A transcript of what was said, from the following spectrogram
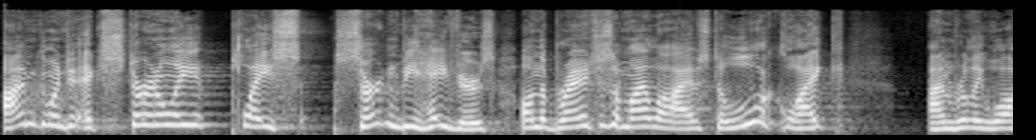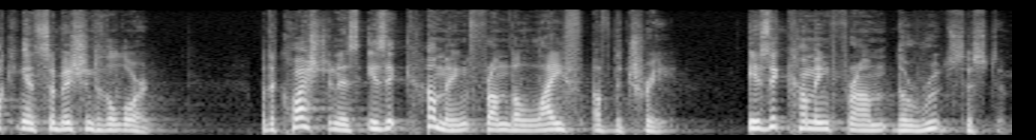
I'm going to externally place certain behaviors on the branches of my lives to look like I'm really walking in submission to the Lord. But the question is, is it coming from the life of the tree? Is it coming from the root system?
